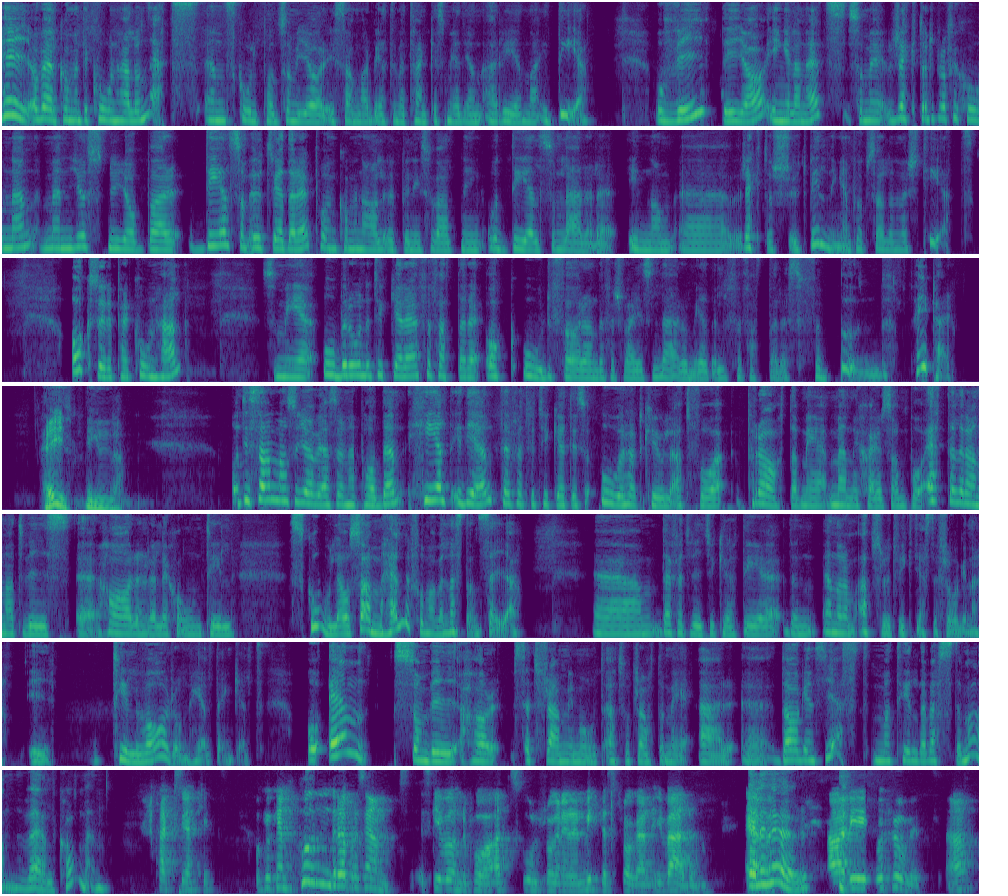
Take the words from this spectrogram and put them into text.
Hej och välkommen till Kornhall och Nets, en skolpodd som vi gör i samarbete med tankesmedjan Arena Idé. Och vi, det är jag, Ingela Nets, som är rektor till professionen men just nu jobbar dels som utredare på en kommunal utbildningsförvaltning och dels som lärare inom eh, rektorsutbildningen på Uppsala universitet. Och så är det Per Kornhall som är oberoende tyckare, författare och ordförande för Sveriges läromedelsförfattares förbund. Hej Per! Hej Ingela! Och tillsammans så gör vi alltså den här podden helt ideellt därför att vi tycker att det är så oerhört kul att få prata med människor som på ett eller annat vis eh, har en relation till skola och samhälle får man väl nästan säga. Ehm, därför att vi tycker att det är den, en av de absolut viktigaste frågorna i tillvaron helt enkelt. Och en som vi har sett fram emot att få prata med är eh, dagens gäst, Matilda Westerman. Välkommen! Tack så hjärtligt. Och jag kan 100% skriva under på att skolfrågan är den viktigaste frågan i världen. Eller hur? Ja, det är otroligt. Ja.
